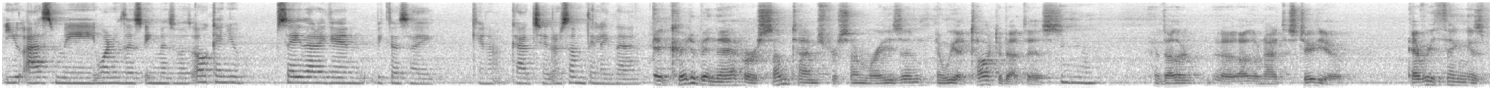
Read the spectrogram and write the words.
you asked me one of those emails was, "Oh, can you say that again because I cannot catch it or something like that." It could have been that, or sometimes for some reason, and we had talked about this Mm-hmm. the other uh, other night at the studio. Everything is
